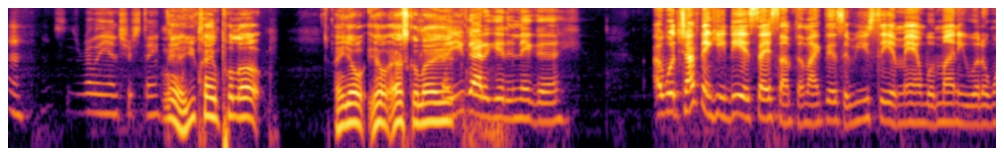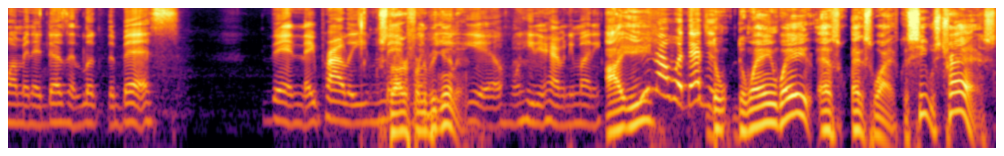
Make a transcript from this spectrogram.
This is really interesting. Yeah, you can't pull up and yo yo Escalade. So you got to get a nigga, uh, which I think he did say something like this. If you see a man with money with a woman that doesn't look the best, then they probably Started from the he- beginning. yeah, when he didn't have any money. I.e. You know what? That just Dwyane Wade ex wife because she was trash.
